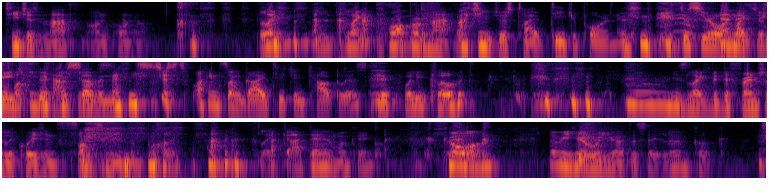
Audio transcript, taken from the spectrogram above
teaches math on Pornhub, like like proper math. Imagine just type teacher porn and just you're on like page 57 and he's just find some guy teaching calculus fully clothed. Oh, he's like the differential equation fucks me in the butt. Like, goddamn, okay. Go on. Let me hear what you have to say. Let him cook.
